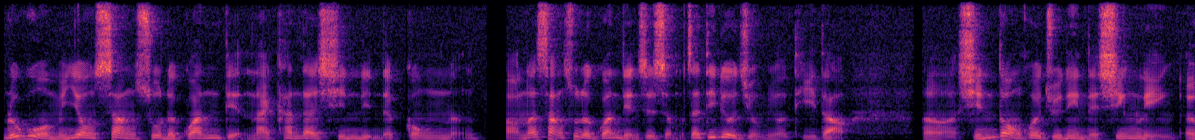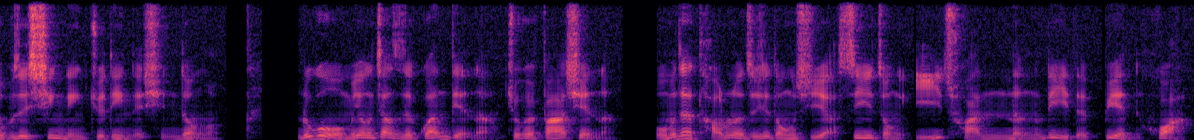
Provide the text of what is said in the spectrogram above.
如果我们用上述的观点来看待心灵的功能，好，那上述的观点是什么？在第六集我们有提到，呃，行动会决定你的心灵，而不是心灵决定你的行动哦。如果我们用这样子的观点呢，就会发现呢，我们在讨论的这些东西啊，是一种遗传能力的变化，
